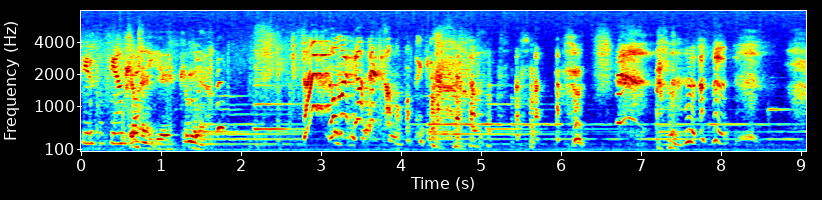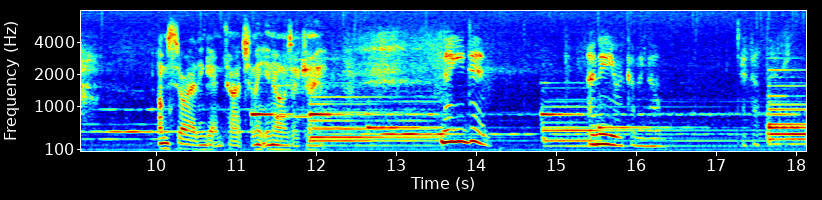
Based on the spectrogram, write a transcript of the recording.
beautiful fiance. Come here, you. Come here. Oh my god! Oh my god! I'm sorry I didn't get in touch. I let you know I was okay. no, you did. I knew you were coming home. I felt it.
